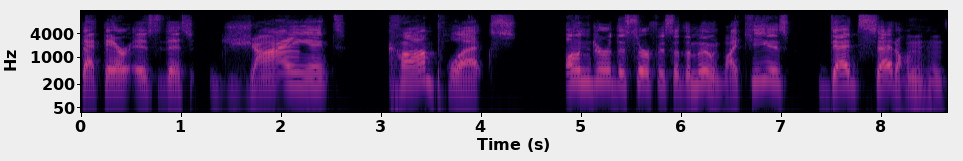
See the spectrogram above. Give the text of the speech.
that there is this giant complex under the surface of the moon. Like he is dead set on Mhm. it.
